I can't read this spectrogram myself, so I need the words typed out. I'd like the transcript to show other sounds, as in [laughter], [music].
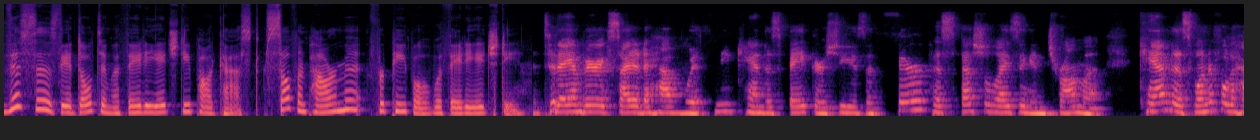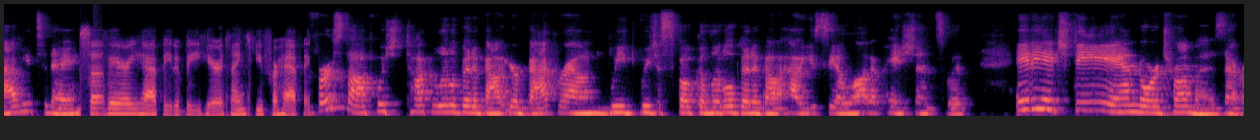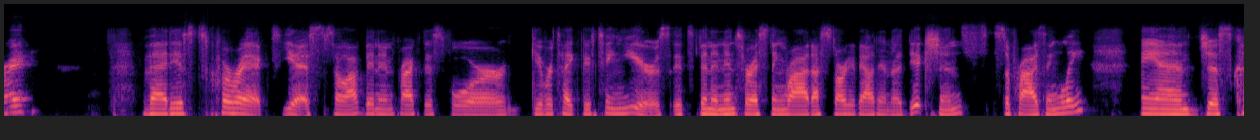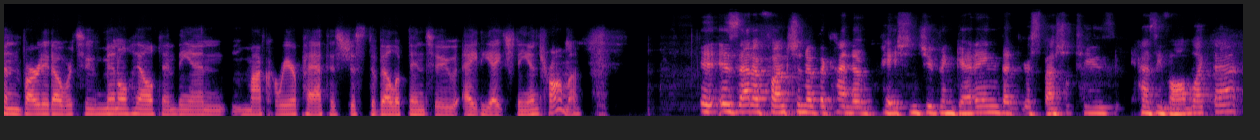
This is the Adulting with ADHD podcast, self empowerment for people with ADHD. Today, I'm very excited to have with me Candace Baker. She is a therapist specializing in trauma. Candace, wonderful to have you today. So, very happy to be here. Thank you for having. First off, we should talk a little bit about your background. We, we just spoke a little bit about how you see a lot of patients with ADHD and or trauma. Is that right? That is correct. Yes. So I've been in practice for give or take 15 years. It's been an interesting ride. I started out in addictions, surprisingly, and just converted over to mental health. And then my career path has just developed into ADHD and trauma. Is that a function of the kind of patients you've been getting that your specialties has evolved like that?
